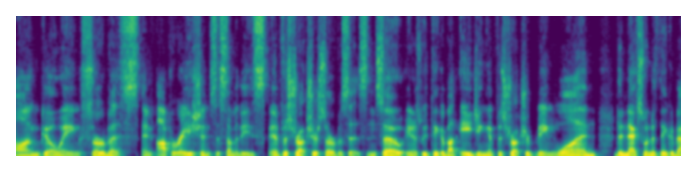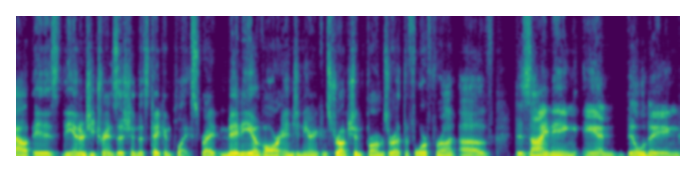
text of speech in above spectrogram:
ongoing service and operations to some of these infrastructure services. And so, you know, as we think about aging infrastructure being one, the next one to think about is the energy transition that's taken place, right? Many of our engineering construction firms are at the forefront of designing and building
